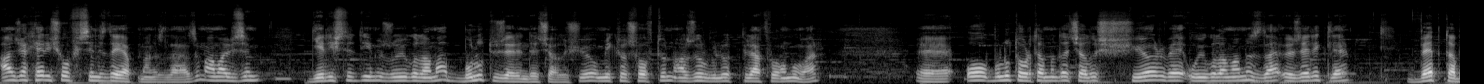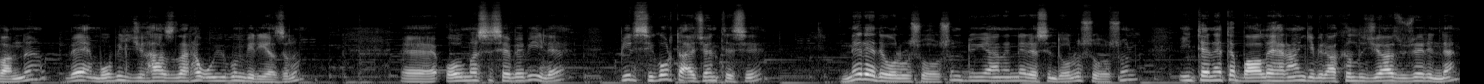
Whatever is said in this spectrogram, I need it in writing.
Ancak her iş ofisinizde yapmanız lazım ama bizim geliştirdiğimiz uygulama bulut üzerinde çalışıyor. Microsoft'un Azure Bulut platformu var. Ee, o bulut ortamında çalışıyor ve uygulamamız da özellikle web tabanlı ve mobil cihazlara uygun bir yazılım ee, olması sebebiyle bir sigorta acentesi nerede olursa olsun, dünyanın neresinde olursa olsun internete bağlı herhangi bir akıllı cihaz üzerinden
